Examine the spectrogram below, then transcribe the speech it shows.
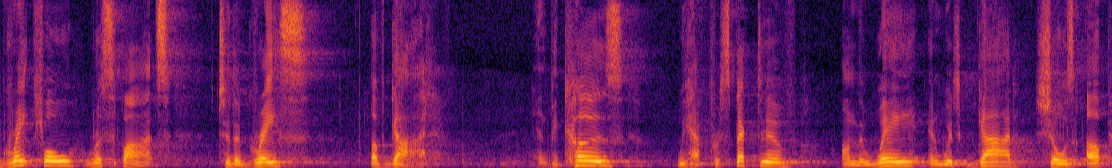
grateful response to the grace of God. And because we have perspective on the way in which God shows up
